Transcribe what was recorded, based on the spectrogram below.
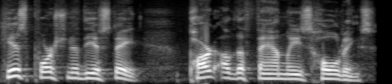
his portion of the estate part of the family's holdings.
